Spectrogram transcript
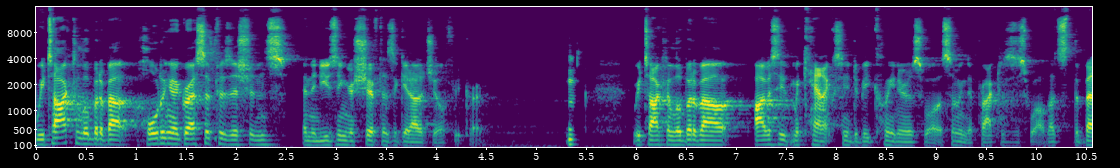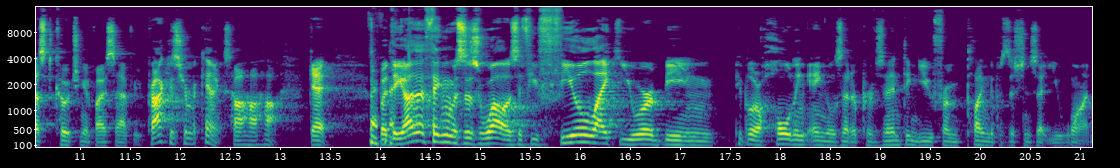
we talked a little bit about holding aggressive positions and then using your shift as a get out of jail free card. Hmm. We talked a little bit about obviously the mechanics need to be cleaner as well. It's something to practice as well. That's the best coaching advice I have for you. Practice your mechanics. Ha ha ha. Okay. But the other thing was as well is if you feel like you are being people are holding angles that are preventing you from playing the positions that you want.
